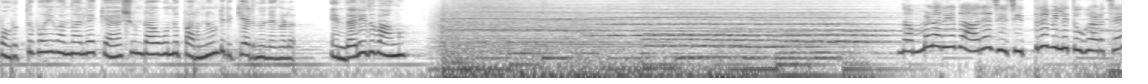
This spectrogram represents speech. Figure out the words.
പുറത്തു പോയി വന്നാലേ ക്യാഷ് ഉണ്ടാവൂന്ന് പറഞ്ഞുകൊണ്ടിരിക്കായിരുന്നു ഞങ്ങൾ. എന്തായാലും ഇത് വാങ്ങൂ. നമ്മളറിയാതെ ആരാ ചേച്ചി ഇത്രയും വലിയ തുക അടച്ചേ?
